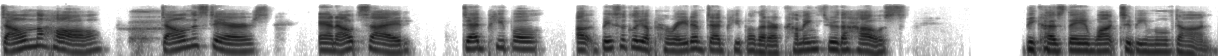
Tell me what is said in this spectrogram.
down the hall down the stairs and outside dead people uh, basically a parade of dead people that are coming through the house because they want to be moved on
